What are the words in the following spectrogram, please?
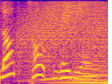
Blog Talk Radio.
